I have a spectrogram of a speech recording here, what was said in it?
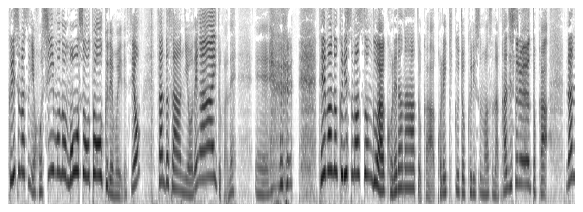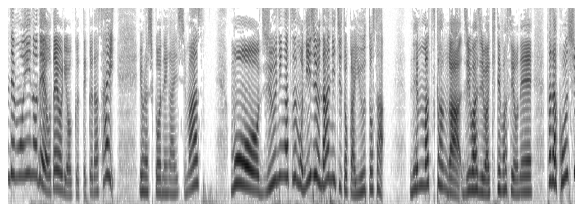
クリスマスに欲しいもの妄想トークでもいいですよ。サンタさんにお願いとかね。えー、定番のクリスマスソングはこれだなとか、これ聞くとクリスマスな感じするとか、何でもいいのでお便り送ってください。よろしくお願いします。もう、12月も20何日とか言うとさ、年末感がじわじわ来てますよね。ただ今週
